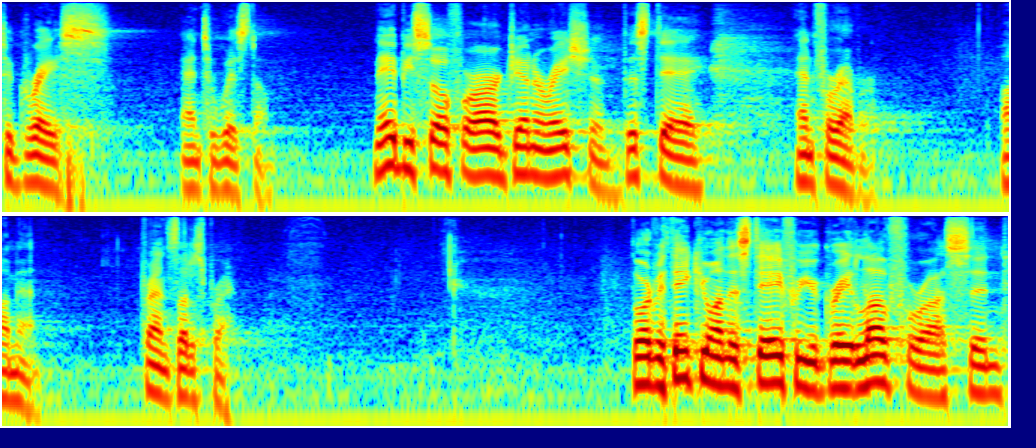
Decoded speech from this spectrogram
to grace and to wisdom. May be so for our generation, this day, and forever. Amen. Friends, let us pray. Lord, we thank you on this day for your great love for us. And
